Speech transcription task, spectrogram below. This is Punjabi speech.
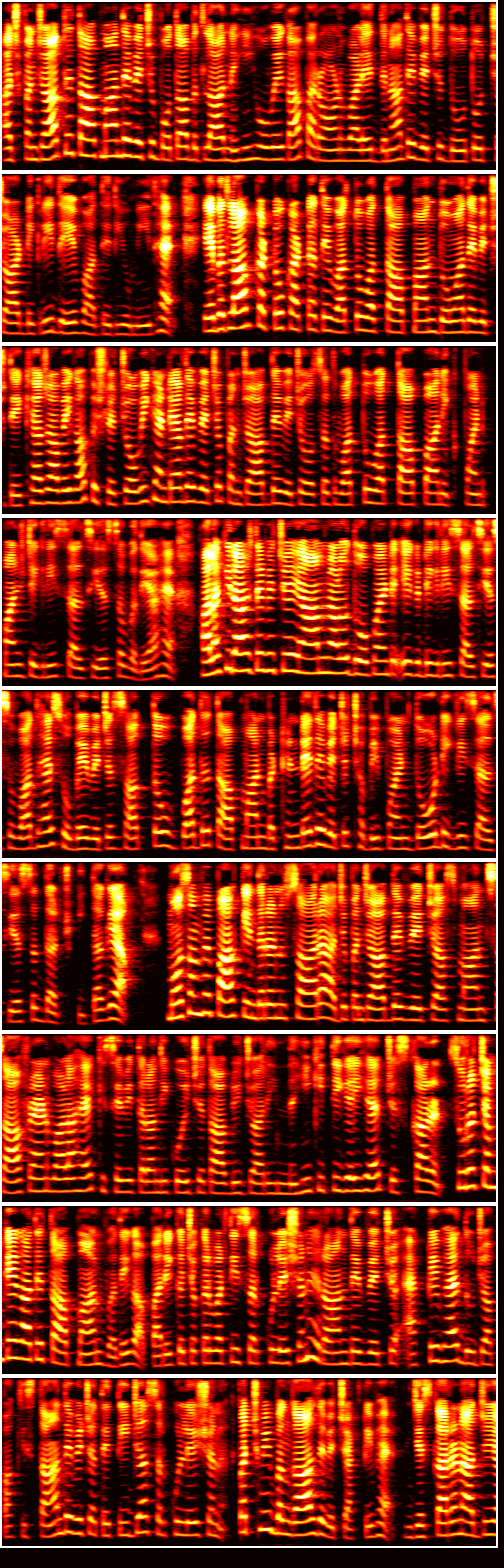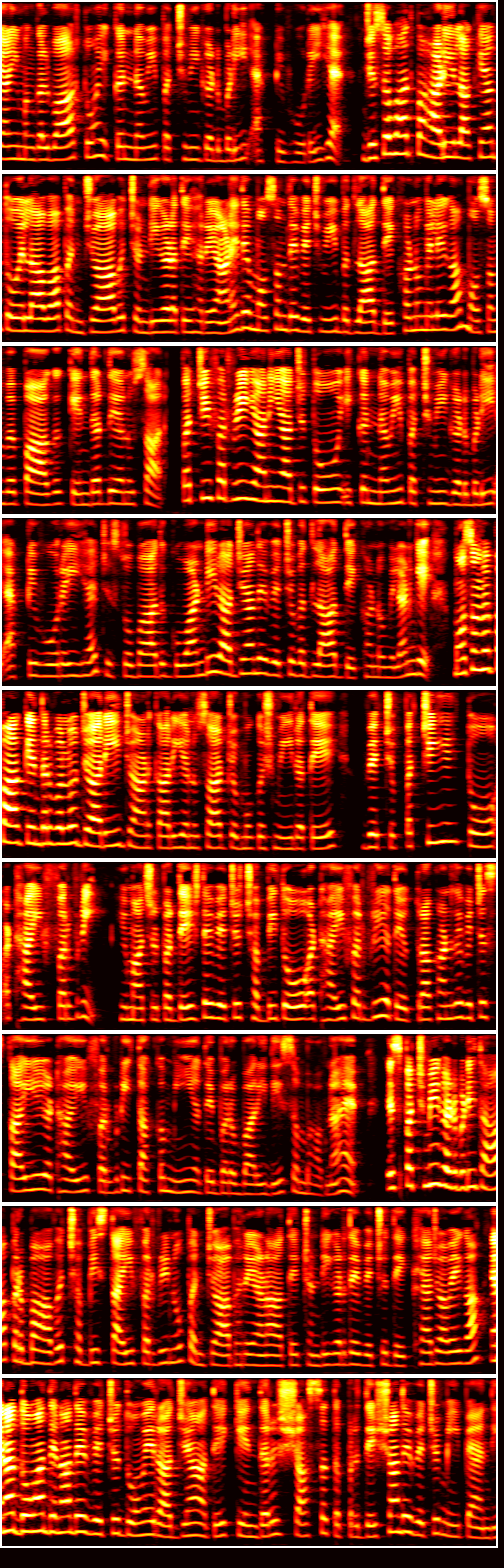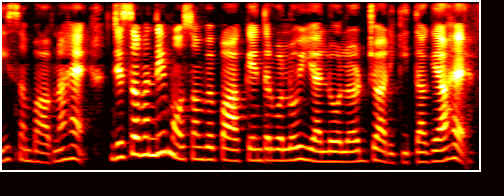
ਅੱਜ ਪੰਜਾਬ ਦੇ ਤਾਪਮਾਨ ਦੇ ਵਿੱਚ ਬਹੁਤਾ ਬਦਲਾਅ ਨਹੀਂ ਹੋਵੇਗਾ, ਪਰ ਆਉਣ ਵਾਲੇ ਦਿਨਾਂ ਦੇ ਵਿੱਚ 2 ਤੋਂ 4 ਡਿਗਰੀ ਦੇ ਵਾਧੇ ਦੀ ਉਮੀਦ ਹੈ। ਇਹ ਬਦਲਾਅ ਘੱਟੋ ਘੱਟ ਅਤੇ ਵੱਧ ਤੋਂ ਵੱਧ ਤਾਪਮਾਨ ਦੋਵਾਂ ਦੇ ਵਿੱਚ ਦੇਖਿਆ ਜਾਵੇਗਾ। ਪਿਛਲੇ 24 ਘੰਟਿਆਂ ਦੇ ਵਿੱਚ ਪੰਜਾਬ ਦੇ ਵਿੱਚ ਔਸਤ ਵੱਧ ਤੋਂ ਵੱਧ ਤਾਪਮਾਨ 1.5 ਡਿਗਰੀ ਸੈਲਸੀਅਸ ਵਧਿਆ ਹੈ। ਹਾਲਾਂਕਿ ਰਾਜ ਦੇ ਵਿੱਚ ਇਹ ਆਮ ਨਾਲੋਂ 2.1 ਡਿਗਰੀ ਸੈਲਸੀਅਸ ਵੱਧ ਹੈ। ਸੂਬੇ ਵਿੱਚ ਸਭ ਤੋਂ ਵੱਧ ਤਾਪਮਾਨ ਬਠਿੰਡੇ ਦੇ ਵਿੱਚ 26.2 ਡਿਗਰੀ ਸੈਲਸੀਅਸ ਦਰਜ ਕੀਤਾ ਗਿਆ। ਮੌਸਮ ਵਿਭਾਗ ਕੇਂਦਰ ਅਨੁਸਾਰ ਅੱਜ ਪੰਜਾਬ ਦੇ ਵਿੱਚ ਆਸਮਾਨ ਸਾਫ਼ ਰਹਿਣ ਵਾਲਾ ਹੈ। ਕਿਸੇ ਵੀ ਤਰ੍ਹਾਂ ਦੀ ਕੋਈ ਚੇਤਾਵਨੀ ਜਾਰੀ ਨਹੀਂ ਕੀਤੀ ਗਈ ਹੈ, ਜਿਸ ਕਾਰਨ ਸੂਰਜ ਚਮਕੇਗਾ ਤੇ ਤਾਪਮਾਨ ਵਧੇਗਾ। ਪਰ ਇੱਕ ਚੱਕਰਵਰਤੀ ਸਰਕੂਲੇਸ਼ਨ ਈਰਾਨ ਦੇ ਵਿੱਚ ਐਕਟਿਵ ਹੈ, ਦੂਜਾ ਪਾਕਿਸਤਾਨ ਦੇ ਵਿੱਚ ਅਤੇ ਤੀਜਾ ਸਰਕੂਲੇਸ਼ਨ ਪੱਛਮੀ ਬੰਗਾਲ ਦੇ ਵਿੱਚ ਐਕਟਿਵ ਹੈ, ਜਿਸ ਕਾਰਨ ਅੱਜ ਯਾਨੀ ਮੰਗਲਵਾਰ ਤੋਂ ਇੱਕ ਨਵੀਂ ਪੱਛਮੀ ਗੜਬੜੀ ਐਕਟਿਵ ਹੋ ਰਹੀ ਹੈ। ਜਿਸ ਤੋਂ ਬਾਅਦ ਪਹਾੜੀ ਇਲਾਕਿਆਂ ਤੋਂ ਇਲਾਵਾ ਪੰਜਾਬ, ਚੰਡੀਗੜ੍ਹ ਅਤੇ ਹਰਿਆਣੇ ਦੇ ਮੌਸਮ ਦੇ ਵਿੱਚ ਵੀ ਬਦਲਾਅ ਦੇਖਣ ਨੂੰ ਮਿਲੇਗਾ। ਮੌਸਮ ਵਿਭਾਗ ਕੇਂਦਰ ਦੇ ਅਨੁਸਾਰ 25 ਫਰਵਰੀ ਯਾਨੀ ਅੱਜ ਤੋਂ ਇੱਕ ਨਵੀਂ ਪੱਛਮੀ ਗੜਬੜੀ ਐਕਟਿਵ ਹੋ ਰਹੀ ਹੈ, ਜਿਸ ਤੋਂ ਬਾਅਦ ਗਵਾਂਡੀ ਰਾਜਾਂ ਦੇ ਵਿੱਚ ਬਦਲਾਅ ਦੇਖਣ ਨੂੰ ਮਿਲਣਗੇ। ਮੌਸਮ ਵਿਭਾਗ ਕੇਂਦਰ ਵੱਲੋਂ ਜਾਰੀ ਜਾਣਕਾਰੀ ਅਨੁਸਾਰ ਜੰਮੂ ਕਸ਼ਮੀਰ ਅਤੇ ਵਿੱਚ 25 ਤੋਂ 28 ਫਰਵਰੀ ਹਿਮਾਚਲ ਪ੍ਰਦੇਸ਼ ਦੇ ਵਿੱਚ 26 ਤੋਂ 28 ਫਰਵਰੀ ਅਤੇ ਉੱਤਰਾਖੰਡ ਦੇ ਵਿੱਚ 27 28 ਫਰਵਰੀ ਤੱਕ ਮੀਂਹ ਅਤੇ ਬਰਫ਼ਬਾਰੀ ਦੀ ਸੰਭਾਵਨਾ ਹੈ। ਇਸ ਪੱਛਮੀ ਗੜਬੜੀ ਦਾ ਪ੍ਰਭਾਵ 26 27 ਫਰਵਰੀ ਨੂੰ ਪੰਜਾਬ, ਹਰਿਆਣਾ ਅਤੇ ਚੰਡੀਗੜ੍ਹ ਦੇ ਵਿੱਚ ਦੇਖਿਆ ਜਾਵੇਗਾ। ਇਹਨਾਂ ਦੋਵਾਂ ਦਿਨਾਂ ਦੇ ਵਿੱਚ ਦੋਵੇਂ ਰਾਜਾਂ ਅਤੇ ਕੇਂਦਰ ਸ਼ਾਸਤ ਪ੍ਰਦੇਸ਼ਾਂ ਦੇ ਵਿੱਚ ਮੀਂਹ ਪੈਣ ਦੀ ਸੰਭਾਵਨਾ ਹੈ, ਜਿਸ ਸੰਬੰਧੀ ਮੌਸਮ ਵਿਭਾਗ ਕੇਂਦਰ ਵੱਲੋਂ ਯੈਲੋ ਅਲਰਟ ਜਾਰੀ ਕੀਤਾ ਗਿਆ ਹੈ।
